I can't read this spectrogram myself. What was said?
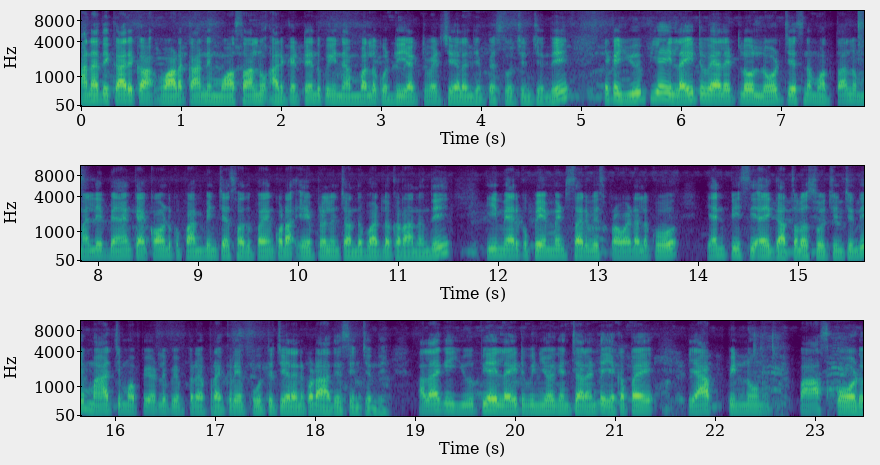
అనధికారిక వాడకాన్ని మోసాలను అరికట్టేందుకు ఈ నెంబర్లకు డీయాక్టివేట్ చేయాలని చెప్పి సూచించింది. ఇక యూపీఐ లైట్ వ్యాలెట్లో లోడ్ చేసిన మొత్తాలను మళ్ళీ బ్యాంక్ అకౌంట్కు పంపించే సదుపాయం కూడా ఏప్రిల్ నుంచి అందుబాటులోకి రానుంది. ఈ మేరకు పేమెంట్ సర్వీస్ ప్రొవైడర్లకు ఎన్పిసిఐ గతంలో సూచించింది. మార్చి ముప్పై ఏడులో ప్ర- ప్రక్రియ పూర్తి చేయాలని కూడా ఆదేశించింది. అలాగే యూపీఐ లైట్ వినియోగించాలంటే ఇకపై యాప్ పిన్ను పాస్ కోడ్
